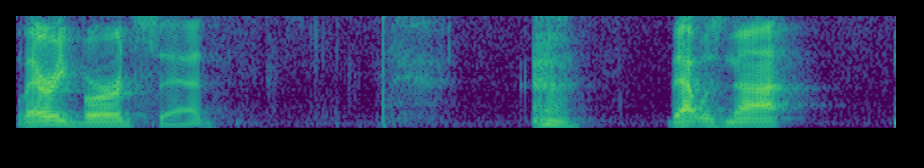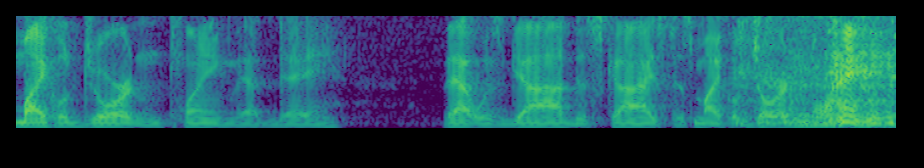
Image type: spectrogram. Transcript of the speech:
Larry Bird said, that was not Michael Jordan playing that day. That was God disguised as Michael Jordan playing.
